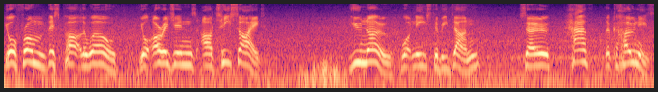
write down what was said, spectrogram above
you're from this part of the world. Your origins are Teesside you know what needs to be done. So have the cojones.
